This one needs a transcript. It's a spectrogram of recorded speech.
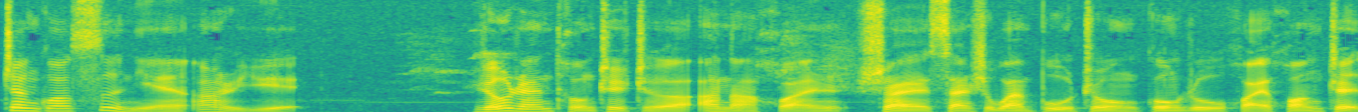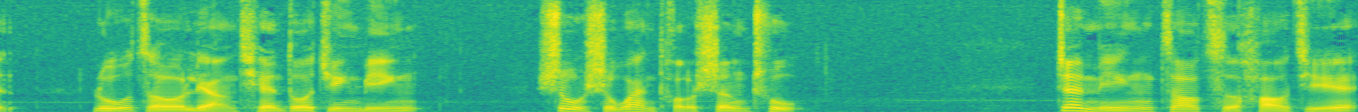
正光四年二月。柔然统治者阿那桓率三十万部众攻入怀荒镇，掳走两千多军民，数十万头牲畜。镇民遭此浩劫，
